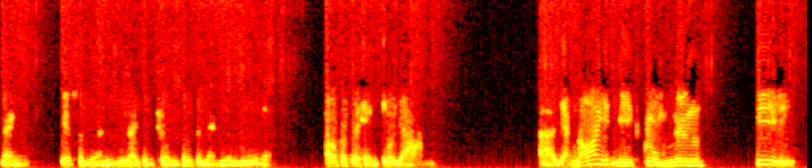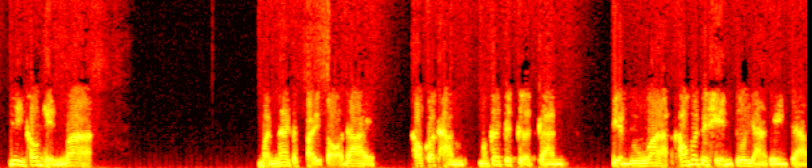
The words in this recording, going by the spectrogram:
แหล่งเปรียบเสมือนวิทยาลัยชุมชนเพื่อเป็นแหล่งเรียนรู้เนี่ยเขาก็จะเห็นตัวอย่าง อ่าอย่างน้อยมีกลุ่มหนึ่งที่ที่เขาเห็นว่า มันน่าจะไปต่อได้ เขาก็ทำมันก็จะเกิดการเรียนรู้ว่าเขาก็จะเห็นตัวอย่างเองจาก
